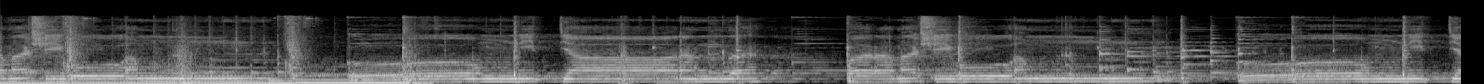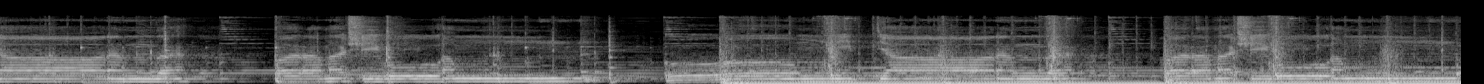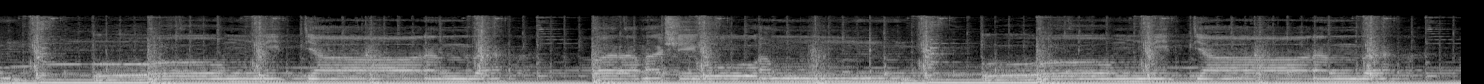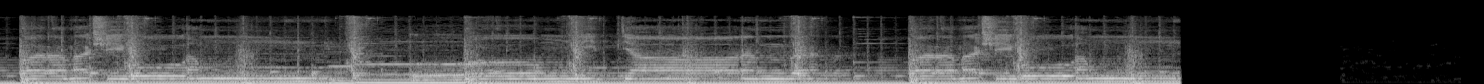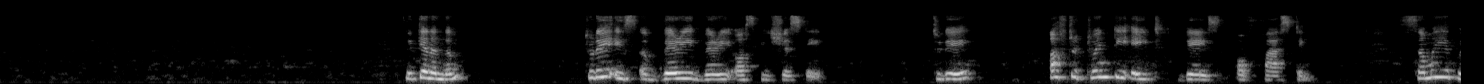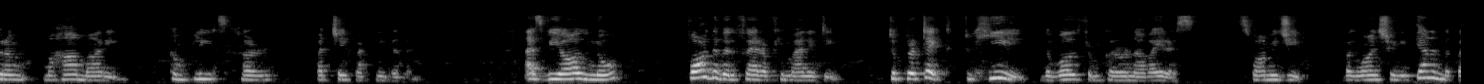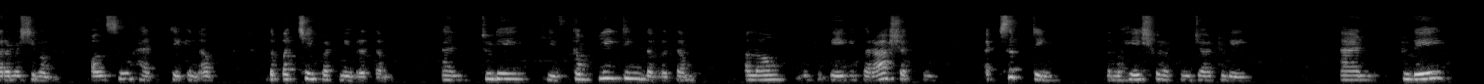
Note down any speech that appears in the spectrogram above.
परमशिवोऽहम् Nityanandam, today is a very, very auspicious day. Today, after 28 days of fasting, Samayapuram Mahamari completes her Pachai Pattini Vratam. As we all know, for the welfare of humanity, to protect, to heal the world from coronavirus, Swamiji, Bhagavan Sri Nithyananda Paramashivam also had taken up the Pachai Pattini Vratam and today he is completing the Vratam along with Devi Parashakti, accepting the Maheshwara Puja today. And today,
